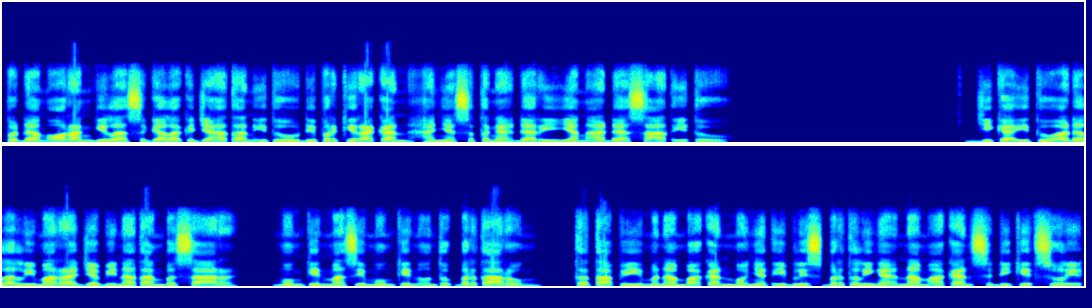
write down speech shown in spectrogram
pedang orang gila segala kejahatan itu diperkirakan hanya setengah dari yang ada saat itu. Jika itu adalah lima raja binatang besar, mungkin masih mungkin untuk bertarung, tetapi menambahkan monyet iblis bertelinga enam akan sedikit sulit.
